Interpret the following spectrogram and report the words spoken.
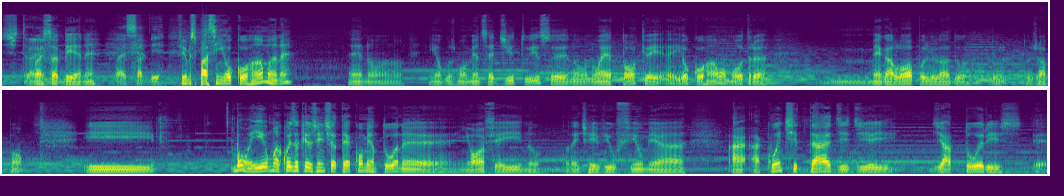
Estranho, vai né? saber, né? Vai saber. O filme se passa em Yokohama, né? É, no, no, em alguns momentos é dito isso, é, não, não é Tóquio, é, é, Yokohama, uma outra megalópole lá do, do, do Japão. E bom, e uma coisa que a gente até comentou, né, em off aí no, quando a gente reviu o filme, a, a, a quantidade de, de atores é,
